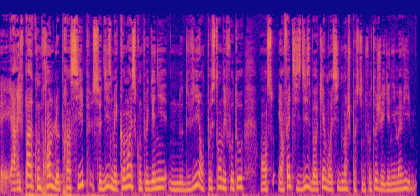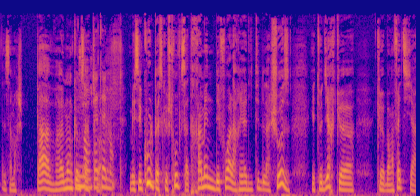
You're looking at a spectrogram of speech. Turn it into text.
Et n'arrivent pas à comprendre le principe, se disent mais comment est-ce qu'on peut gagner notre vie en postant des photos Et en fait ils se disent bah ok moi aussi demain je poste une photo je vais gagner ma vie. Ça marche pas vraiment comme ça. Non pas tellement. Mais c'est cool parce que je trouve que ça te ramène des fois à la réalité de la chose et te dire que que bah en fait il y a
